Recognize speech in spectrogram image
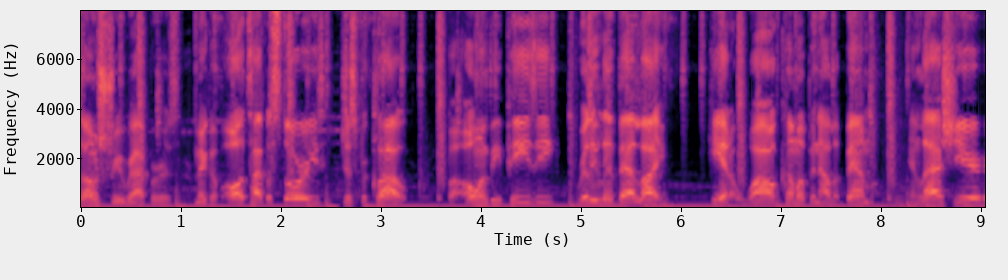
Some street rappers make up all type of stories just for clout, but OMB Peezy really lived that life. He had a wild come up in Alabama, and last year,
